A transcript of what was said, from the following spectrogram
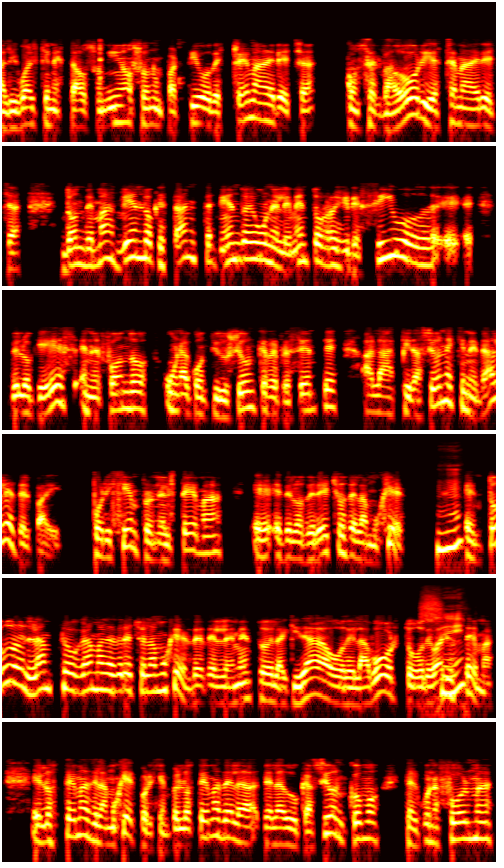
al igual que en Estados Unidos, son un partido de extrema derecha, conservador y de extrema derecha, donde más bien lo que están teniendo es un elemento regresivo de, lo que es en el fondo una constitución que represente a las aspiraciones generales del país. Por ejemplo, en el tema eh, de los derechos de la mujer en todo el amplio gama de derechos de la mujer, desde el elemento de la equidad o del aborto o de varios temas, en los temas de la mujer, por ejemplo, en los temas de la, de la educación, cómo de alguna forma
